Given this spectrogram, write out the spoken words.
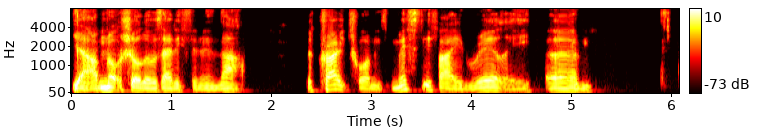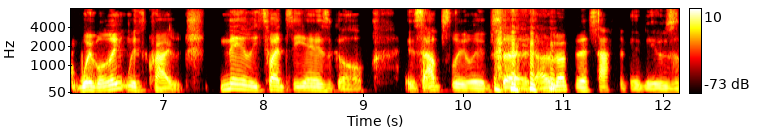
yeah, I'm not sure there was anything in that. The Crouch one is mystifying, really. Um, we were linked with Crouch nearly 20 years ago. It's absolutely absurd. I remember this happening. He was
